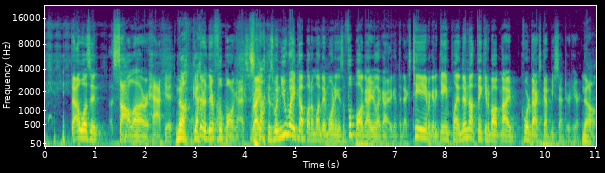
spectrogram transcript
that wasn't Saleh or Hackett. No, God, they're they're football guys, right? Because when you wake up on a Monday morning as a football guy, you're like, all right, I got the next team, I got a game plan. They're not thinking about my quarterback's got to be centered here. No.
